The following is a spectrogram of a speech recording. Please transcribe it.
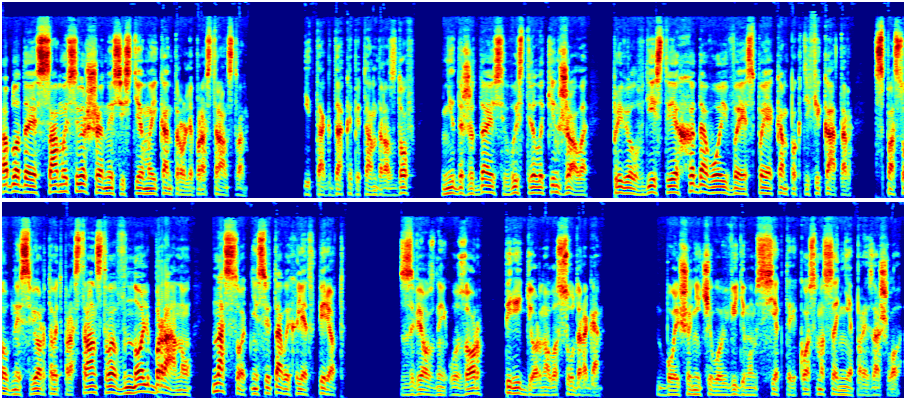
обладая самой совершенной системой контроля пространства. И тогда капитан Дроздов, не дожидаясь выстрела кинжала, привел в действие ходовой ВСП-компактификатор, способный свертывать пространство в ноль брану на сотни световых лет вперед. Звездный узор передернуло судорога. Больше ничего в видимом секторе космоса не произошло.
